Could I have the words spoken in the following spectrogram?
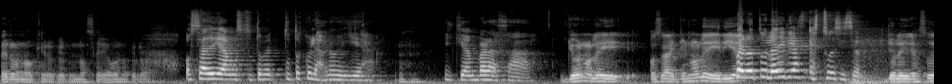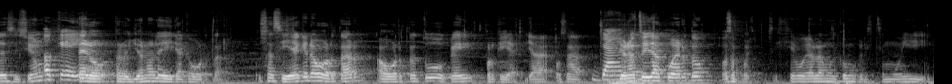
pero no quiero que, no sería bueno que lo haga. O sea, digamos, tú te, tú te culas a una vieja y queda embarazada. Yo no le, o sea, yo no le diría... Pero tú le dirías, es tu decisión. Yo le diría su decisión, Ok. pero, pero yo no le diría que abortar. O sea, si ella quiere abortar, aborta tú, ok, porque ya, ya, o sea, Ya. yo no estoy de acuerdo, o sea, pues, es que voy a hablar muy como cristiano, muy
